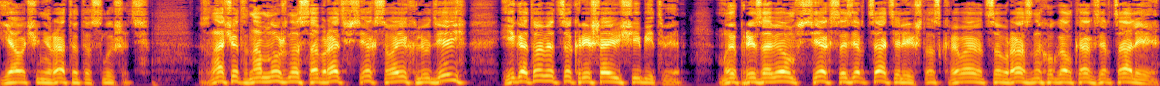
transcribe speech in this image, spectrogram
«Я очень рад это слышать. Значит, нам нужно собрать всех своих людей и готовиться к решающей битве. Мы призовем всех созерцателей, что скрываются в разных уголках Зерцалии,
